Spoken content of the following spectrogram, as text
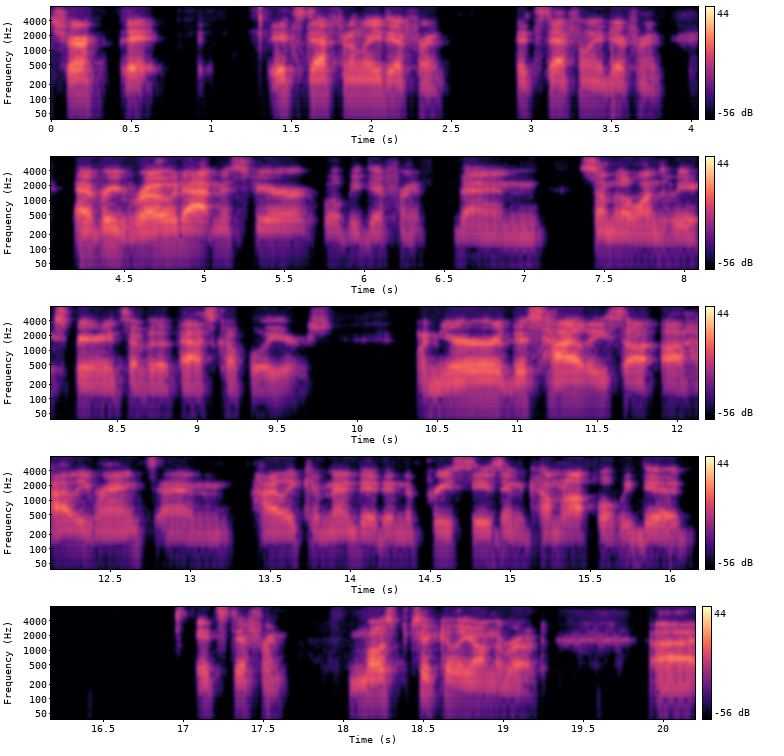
Sure, it, it's definitely different. It's definitely different. Every road atmosphere will be different than some of the ones we experienced over the past couple of years when you're this highly uh, highly ranked and highly commended in the preseason, coming off what we did, it's different. Most particularly on the road. Uh,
